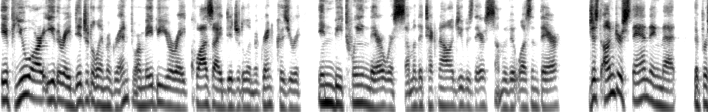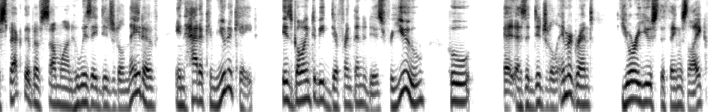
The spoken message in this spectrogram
if you are either a digital immigrant or maybe you're a quasi digital immigrant because you're in between there where some of the technology was there, some of it wasn't there, just understanding that the perspective of someone who is a digital native in how to communicate is going to be different than it is for you, who, as a digital immigrant, you're used to things like,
